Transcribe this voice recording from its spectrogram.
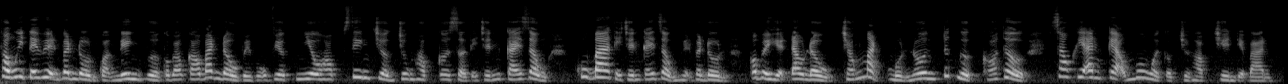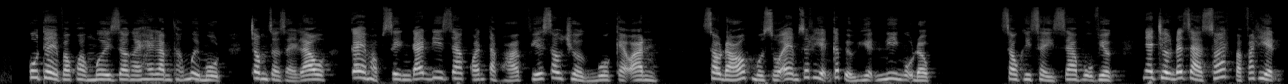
Phòng Y tế huyện Vân Đồn, Quảng Ninh vừa có báo cáo ban đầu về vụ việc nhiều học sinh trường trung học cơ sở thị trấn Cái Rồng, khu 3 thị trấn Cái Rồng, huyện Vân Đồn có biểu hiện đau đầu, chóng mặt, buồn nôn, tức ngực, khó thở sau khi ăn kẹo mua ngoài cổng trường học trên địa bàn. Cụ thể vào khoảng 10 giờ ngày 25 tháng 11, trong giờ giải lao, các em học sinh đã đi ra quán tạp hóa phía sau trường mua kẹo ăn. Sau đó, một số em xuất hiện các biểu hiện nghi ngộ độc. Sau khi xảy ra vụ việc, nhà trường đã giả soát và phát hiện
